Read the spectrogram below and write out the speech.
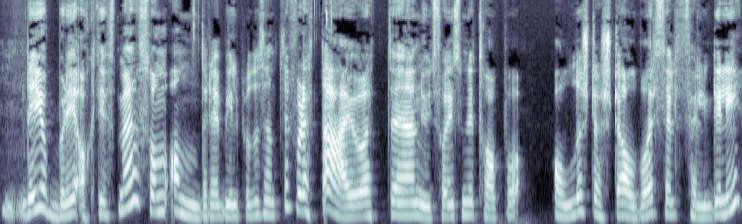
Det jobber de aktivt med, som andre bilprodusenter. For dette er jo et, en utfordring som de tar på aller største alvor, selvfølgelig.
